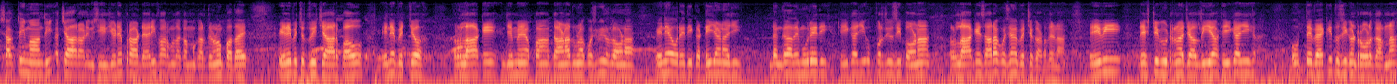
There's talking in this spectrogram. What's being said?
ਸ਼ਕਤੀਮਾਨ ਦੀ ਅਚਾਰ ਵਾਲੀ ਮਸ਼ੀਨ, ਜਿਹੜੇ ਭਰਾ ਡੈਰੀ ਫਾਰਮ ਦਾ ਕੰਮ ਕਰਦੇ ਉਹਨਾਂ ਨੂੰ ਪਤਾ ਹੈ। ਇਹਦੇ ਵਿੱਚ ਤੁਸੀਂ ਚਾਰ ਪਾਓ, ਇਹਨੇ ਵਿੱਚ ਰਲਾ ਕੇ ਜਿਵੇਂ ਆਪਾਂ ਦਾਣਾ ਦੂਣਾ ਕੁਝ ਵੀ ਰਲਾਉਣਾ, ਇਹਨੇ ਔਰੇ ਦੀ ਕੱਢੀ ਜਾਣਾ ਜੀ, ਡੰਗਰਾਂ ਦੇ ਮੂਹਰੇ ਦੀ, ਠੀਕ ਆ ਜੀ, ਉੱਪਰ ਦੀ ਤੁਸੀਂ ਪਾਉਣਾ, ਰਲਾ ਕੇ ਸਾਰਾ ਕੁਝ ਇਹਦੇ ਵਿੱਚ ਕੱਢ ਦੇਣਾ। ਇਹ ਵੀ ਡਿਸਟ੍ਰੀਬਿਊਟਰ ਨਾਲ ਚੱਲਦੀ ਆ, ਠੀਕ ਆ ਜੀ, ਉੱਤੇ ਬਹਿ ਕੇ ਤੁਸੀਂ ਕੰਟਰੋਲ ਕਰਨਾ।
